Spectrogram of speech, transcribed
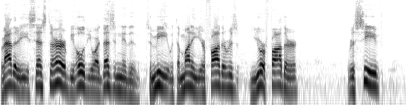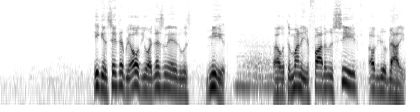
Rather, he says to her, "Behold, you are designated to me with the money your father your father received." He can say to her, "Behold, you are designated with me uh, with the money your father received of your value."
